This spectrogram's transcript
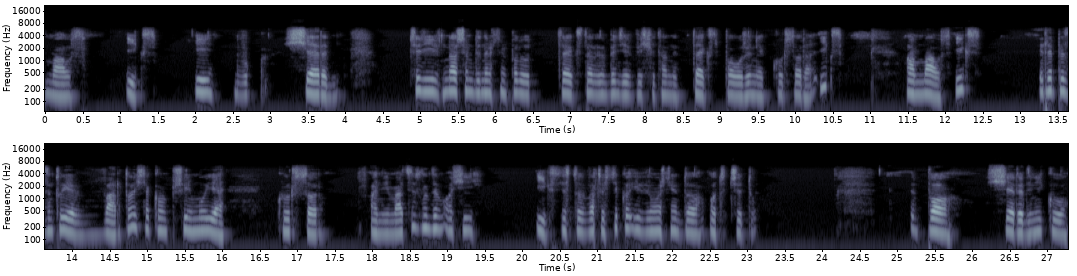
mouse x i dwuśrednik. Czyli w naszym dynamicznym polu tekstowym będzie wyświetlany tekst położenie kursora x, a mouse x reprezentuje wartość, jaką przyjmuje kursor w animacji względem osi x. Jest to wartość tylko i wyłącznie do odczytu. Po średniku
